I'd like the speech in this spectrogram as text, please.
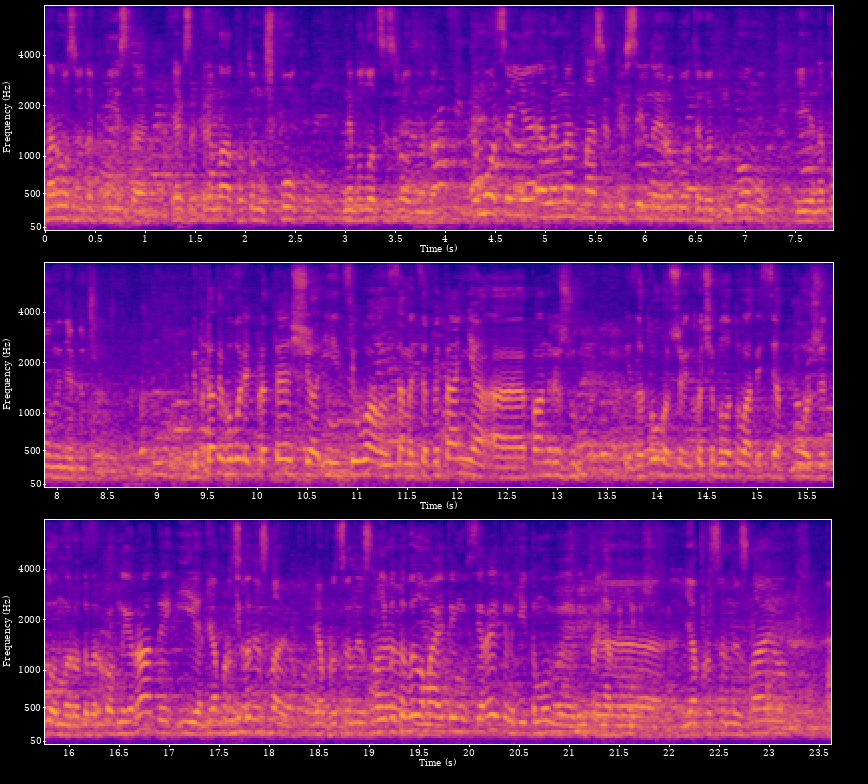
на розвиток міста, як зокрема по тому ж ФОКу не було це зроблено. Тому це є елемент наслідків сильної роботи виконкому і наповнення бюджету. Депутати говорять про те, що ініціювали саме це питання е, пан Режук із-за того, що він хоче балотуватися по Житомиру до Верховної Ради, і Я про це не знаю. Я про це не знаю. нібито ви ламаєте йому всі рейтинги, і тому ви- він прийняв таке Е, рішення. Я про це не знаю. Е,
